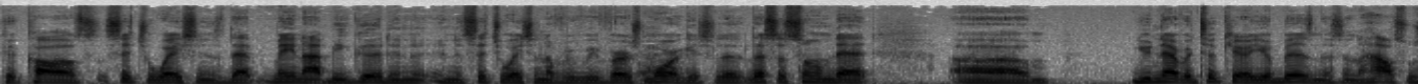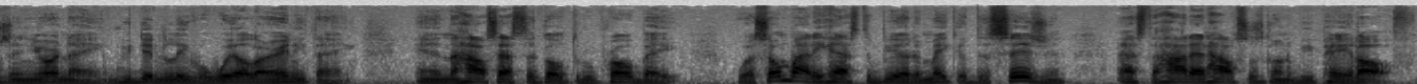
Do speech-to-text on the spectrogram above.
could cause situations that may not be good in the, in the situation of a reverse right. mortgage. Let, us assume that um, you never took care of your business and the house was in your name. You didn't leave a will or anything. And the house has to go through probate. Well, somebody has to be able to make a decision as to how that house is going to be paid off.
